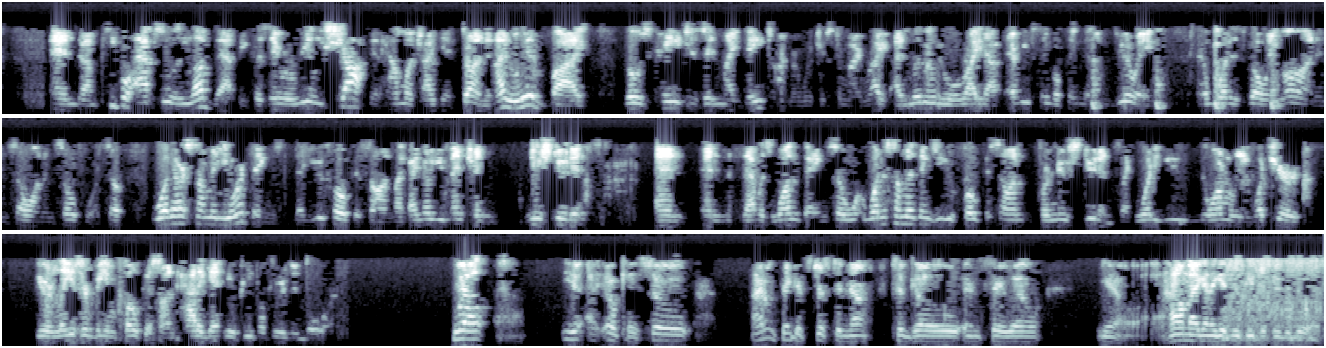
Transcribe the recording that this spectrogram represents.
and um, people absolutely loved that because they were really shocked at how much I get done. And I live by those pages in my day timer, which is to my right. I literally will write out every single thing that I'm doing and what is going on, and so on and so forth. So, what are some of your things that you focus on? Like I know you mentioned new students and and that was one thing. So what are some of the things you focus on for new students? Like what do you normally? What's your your laser beam focus on how to get new people through the door? Well, yeah, okay. So I don't think it's just enough to go and say, well, you know, how am I going to get new people through the door?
